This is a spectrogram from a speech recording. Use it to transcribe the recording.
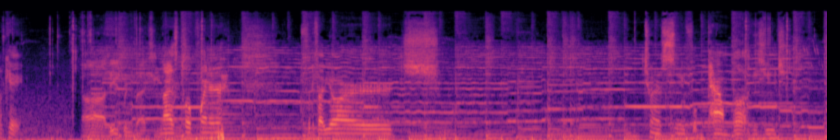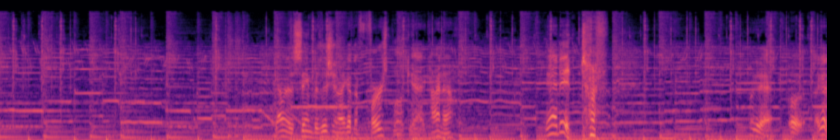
Okay. Ah, these bring back some Nice 12 pointer. 45 yards. 274 pound buck. He's huge. Got him in the same position I got the first buck at, kinda. Yeah, I did. Look at that. Oh, I got.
